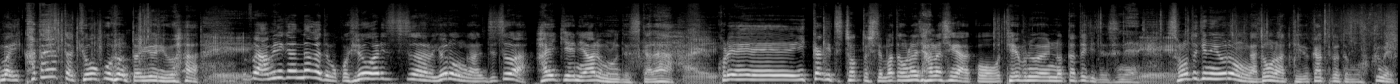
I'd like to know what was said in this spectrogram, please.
まあ、偏った強硬論というよりは、やっぱりアメリカの中でもこう広がりつつある世論が実は背景にあるものですから、はい、これ、1か月ちょっとして、また同じ話がこうテーブルの上に乗ったときですね、えー、その時の世論がどうなっているかということも含めて、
